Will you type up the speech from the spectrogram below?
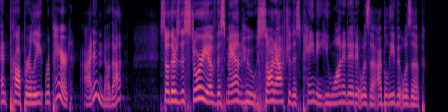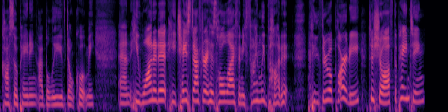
and properly repaired. I didn't know that. So there's this story of this man who sought after this painting. He wanted it. It was a, I believe it was a Picasso painting. I believe, don't quote me. And he wanted it. He chased after it his whole life and he finally bought it. And he threw a party to show off the painting.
